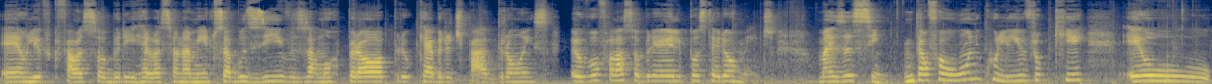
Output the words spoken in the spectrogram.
É um livro que fala sobre relacionamentos abusivos, amor próprio, quebra de padrões. Eu vou falar sobre ele posteriormente. Mas assim, então foi o único livro que eu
